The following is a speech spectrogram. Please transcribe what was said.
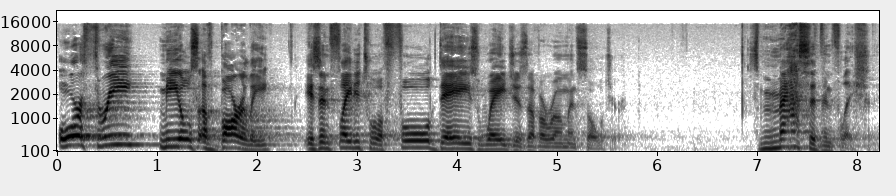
or three meals of barley is inflated to a full day's wages of a Roman soldier. It's massive inflation.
